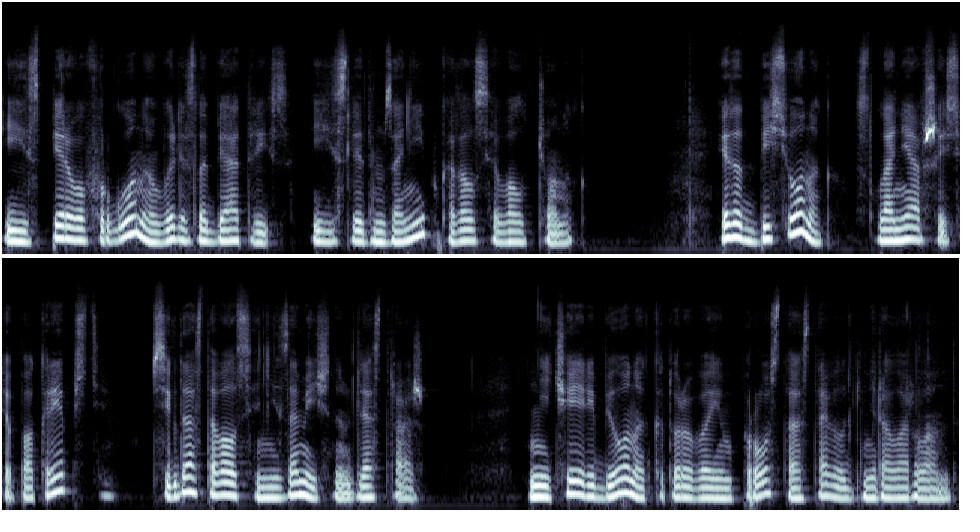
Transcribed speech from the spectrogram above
и из первого фургона вылезла Беатрис, и следом за ней показался волчонок. Этот бесенок, слонявшийся по крепости, всегда оставался незамеченным для стражи. Ничей ребенок, которого им просто оставил генерал Орландо.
